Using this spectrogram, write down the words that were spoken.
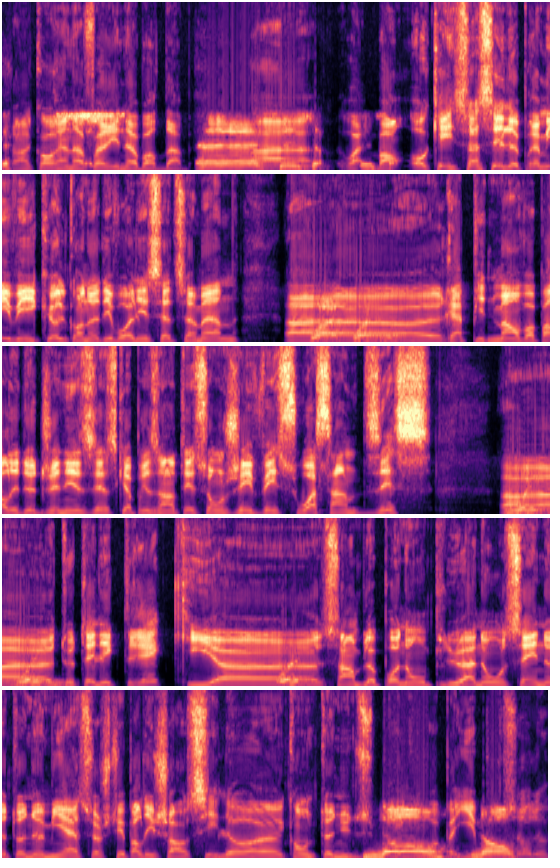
c'est encore une affaire inabordable. Euh, Ah, c'est ça. ouais, bon. OK, ça, c'est le premier véhicule qu'on a dévoilé cette semaine. Euh, euh, Rapidement, on va parler de Genesis qui a présenté son GV70. Oui, euh, oui. tout électrique, qui euh, semble pas non plus annoncer une autonomie à s'acheter par les châssis, là, euh, compte tenu du prix qu'on va payer non. pour ça. Là.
